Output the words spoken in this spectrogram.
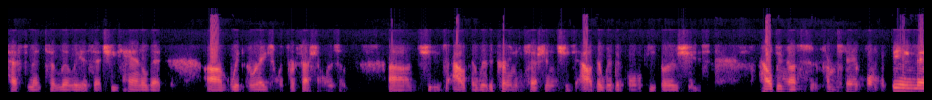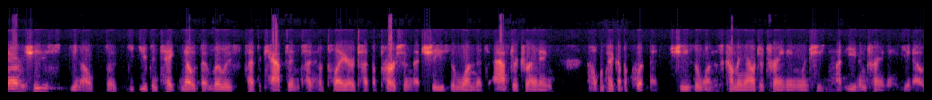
testament to Lily is that she's handled it um, with grace with professionalism. Um, she's out there with the training sessions. She's out there with the goalkeepers. She's helping us from a standpoint of being there. She's, you know, the, you can take note that Lily's the type of captain, type of player, type of person that she's the one that's after training helping pick up equipment. She's the one that's coming out to training when she's not even training. You know,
